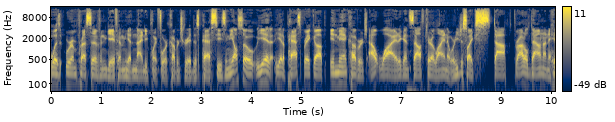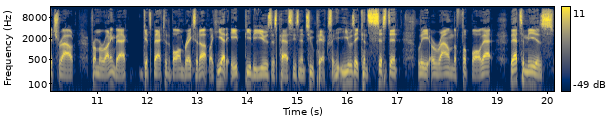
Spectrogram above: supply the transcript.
was were impressive and gave him he had a 90.4 coverage grade this past season. He also he had he had a pass breakup in man coverage out wide against South Carolina where he just like stopped, throttled down on a hitch route from a running back, gets back to the ball and breaks it up. Like he had eight PBUs this past season and two picks. Like he was a consistently around the football. That that to me is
